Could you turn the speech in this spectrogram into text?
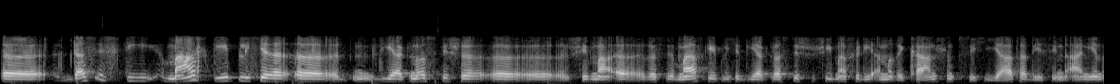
Äh, das ist die maßgebliche äh, diagnostische äh, Schema, äh, das maßgebliche diagnostische Schema für die amerikanischen Psychiater, die es in einigen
